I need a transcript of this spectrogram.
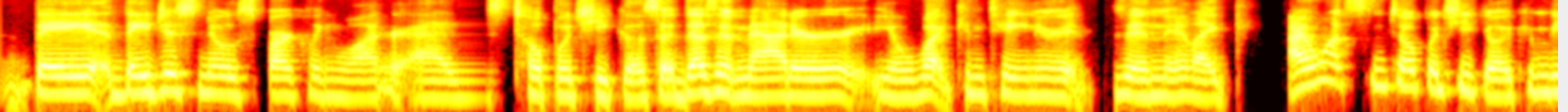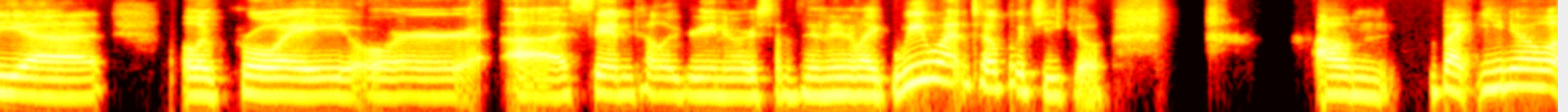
they they just know sparkling water as Topo Chico, so it doesn't matter, you know, what container it's in. They're like, I want some Topo Chico. It can be a, a LaCroix or a San Pellegrino or something. They're like, we want Topo Chico. Um, but you know,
